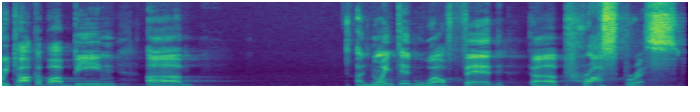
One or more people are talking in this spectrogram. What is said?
we talk about being um, anointed, well fed, uh, prosperous.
